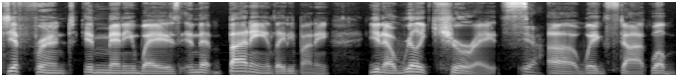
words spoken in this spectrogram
different in many ways in that Bunny, Lady Bunny, you know, really curates Yeah. uh Wigstock. Well,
